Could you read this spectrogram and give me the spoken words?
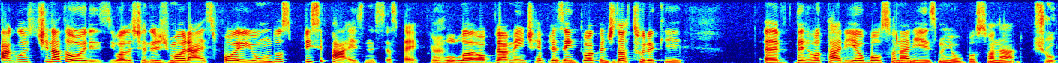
aglutinadores, e o Alexandre de Moraes foi um dos principais nesse aspecto. É. O Lula, obviamente, representou a candidatura que é, derrotaria o bolsonarismo e o Bolsonaro. Show.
